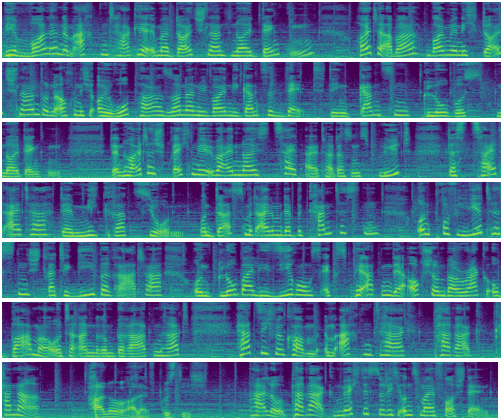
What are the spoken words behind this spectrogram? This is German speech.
Wir wollen im achten Tag ja immer Deutschland neu denken. Heute aber wollen wir nicht Deutschland und auch nicht Europa, sondern wir wollen die ganze Welt, den ganzen Globus neu denken. Denn heute sprechen wir über ein neues Zeitalter, das uns blüht, das Zeitalter der Migration. Und das mit einem der bekanntesten und profiliertesten Strategieberater und Globalisierungsexperten, der auch schon Barack Obama unter anderem beraten hat. Herzlich willkommen im achten Tag, Parag Khanna. Hallo Aleph, grüß dich. Hallo, Parag, möchtest du dich uns mal vorstellen?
